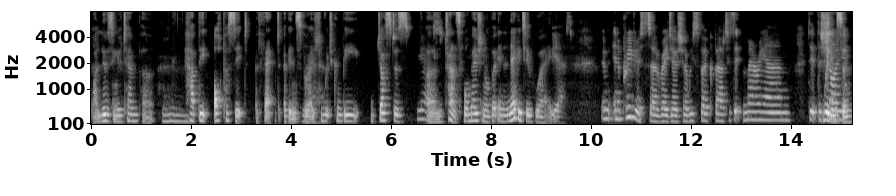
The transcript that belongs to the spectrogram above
while losing your temper, Mm, have the opposite effect of inspiration, Yeah. which can be just as yes. um, transformational, but in a negative way. Yes. In, in a previous uh, radio show, we spoke about is it Marianne, the, the shiny,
